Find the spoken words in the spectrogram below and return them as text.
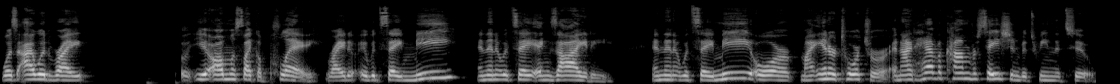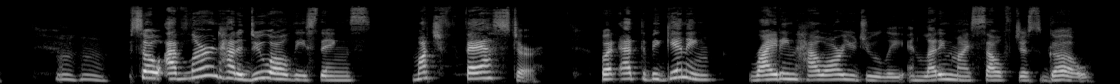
was I would write uh, almost like a play, right? It would say me, and then it would say anxiety, and then it would say me or my inner torturer, and I'd have a conversation between the 2 mm-hmm. So I've learned how to do all these things much faster. But at the beginning, writing, How are you, Julie? and letting myself just go.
